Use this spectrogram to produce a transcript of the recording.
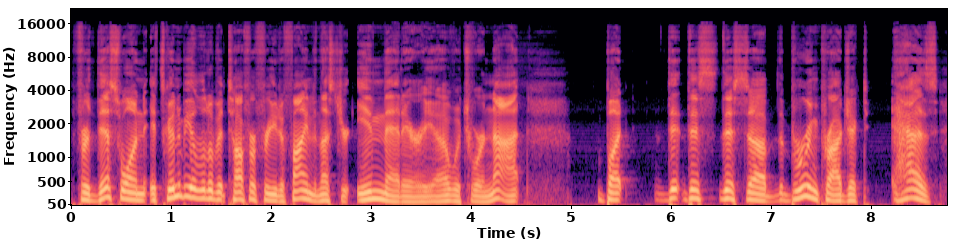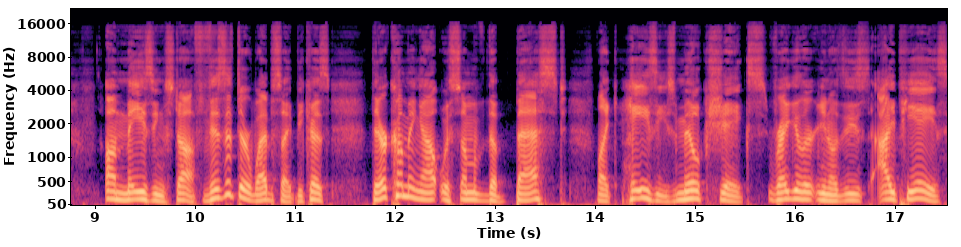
for this one it's going to be a little bit tougher for you to find unless you're in that area which we're not but th- this this uh the brewing projekt has amazing stuff visit their website because they're coming out with some of the best like hazies milkshakes regular you know these ipas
